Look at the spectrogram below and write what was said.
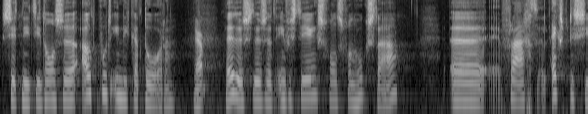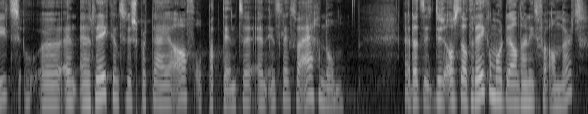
Zit niet in onze output-indicatoren. Ja. dus, dus het investeringsfonds van Hoekstra uh, vraagt expliciet uh, en, en, rekent dus partijen af op patenten en intellectueel eigendom. Uh, dat is, dus als dat rekenmodel nou niet verandert,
